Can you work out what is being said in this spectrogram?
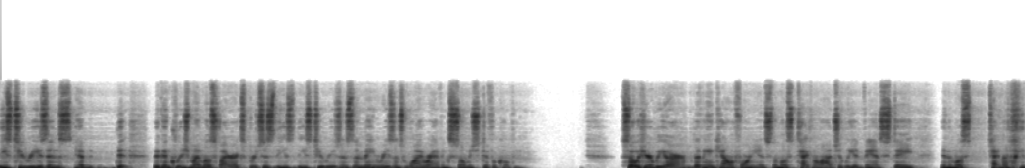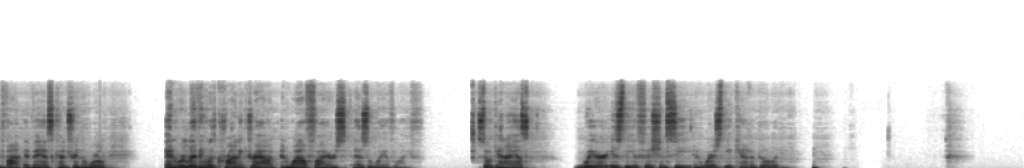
These two reasons have, the, the conclusion by most fire experts is these, these two reasons, the main reasons why we're having so much difficulty. So here we are living in California. It's the most technologically advanced state in the most technically advanced country in the world. And we're living with chronic drought and wildfires as a way of life. So again, I ask, where is the efficiency and where's the accountability?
